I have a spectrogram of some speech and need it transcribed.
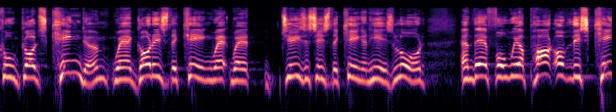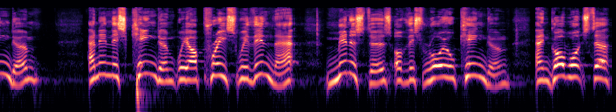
called God's kingdom, where God is the king, where, where Jesus is the king and he is Lord. And therefore, we are part of this kingdom. And in this kingdom, we are priests within that, ministers of this royal kingdom. And God wants to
